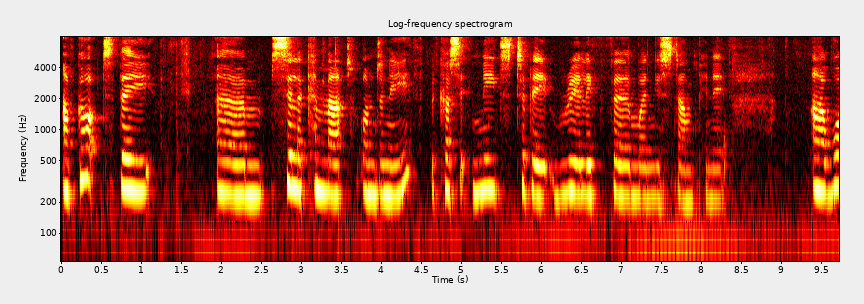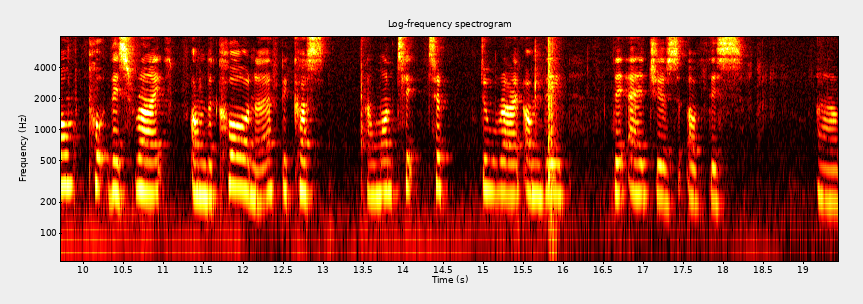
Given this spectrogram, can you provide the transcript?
I've got the um, silicone mat underneath because it needs to be really firm when you're stamping it. I won't put this right on the corner because I want it to do right on the the edges of this uh,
